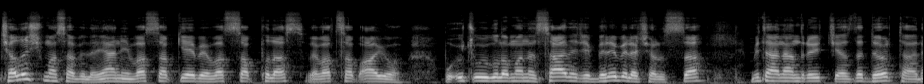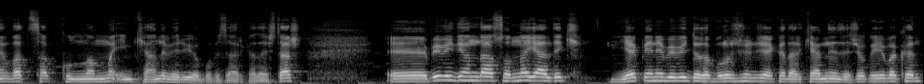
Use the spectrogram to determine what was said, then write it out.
Çalışmasa bile yani WhatsApp GB, WhatsApp Plus ve WhatsApp IO bu 3 uygulamanın sadece biri bile çalışsa bir tane Android cihazda 4 tane WhatsApp kullanma imkanı veriyor bu bize arkadaşlar. Ee, bir videonun daha sonuna geldik. Yepyeni bir videoda buluşuncaya kadar kendinize çok iyi bakın.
